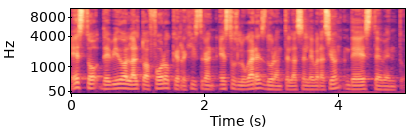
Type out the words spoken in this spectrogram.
Esto debido al alto aforo que registran estos lugares durante la celebración de este evento.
